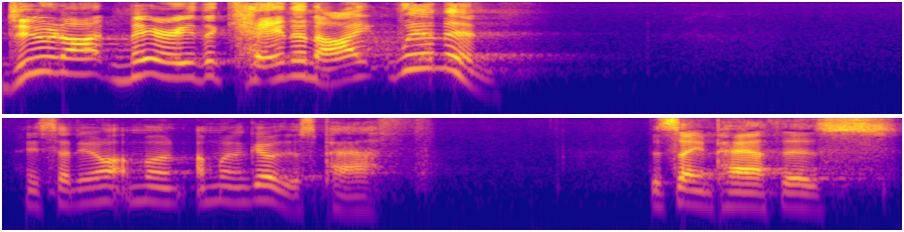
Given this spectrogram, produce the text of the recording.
do not marry the Canaanite women. He said, You know, I'm going, I'm going to go this path. The same path as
